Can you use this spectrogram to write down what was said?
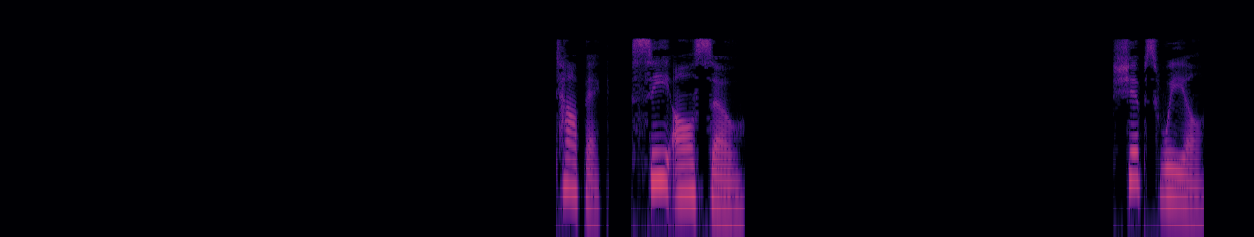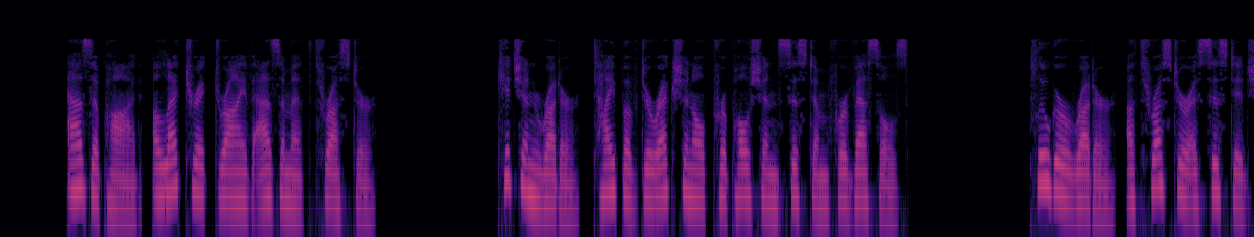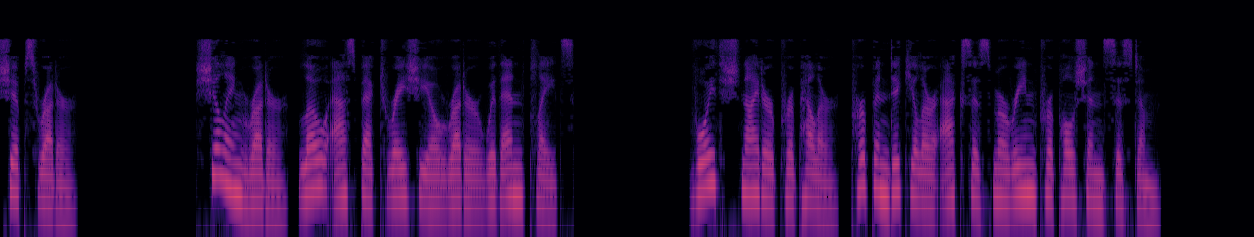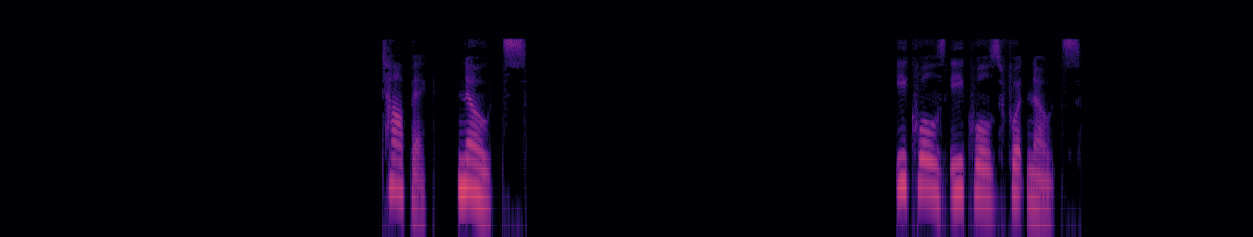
Topic. See also Ship's wheel Azipod, electric drive azimuth thruster Kitchen rudder, type of directional propulsion system for vessels Pleuger rudder, a thruster-assisted ship's rudder Schilling rudder, low aspect ratio rudder with end plates Voith-Schneider propeller, perpendicular axis marine propulsion system. Topic. Notes. Equals equals footnotes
